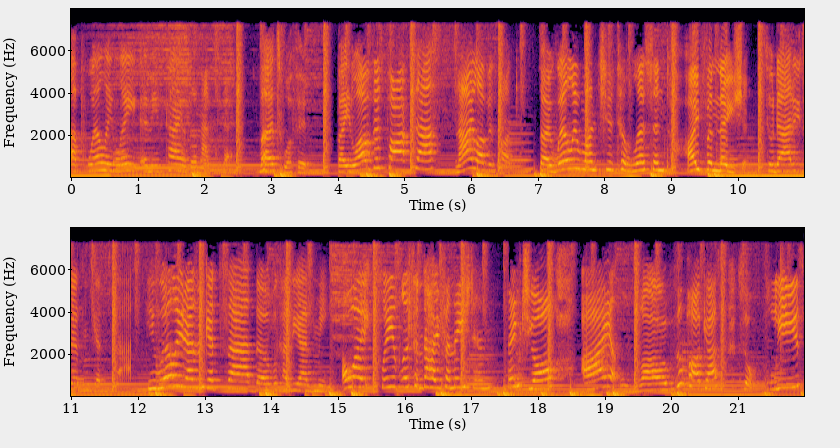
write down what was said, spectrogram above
up really late and he's tired the next day. But it's worth it. But he loves this podcast and I love his podcast. So I really want you to listen to Hyphenation so daddy doesn't get sad. He really doesn't get sad though because he has me. Alright, please listen to Hyphenation. Thanks y'all. I love the podcast, so please,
